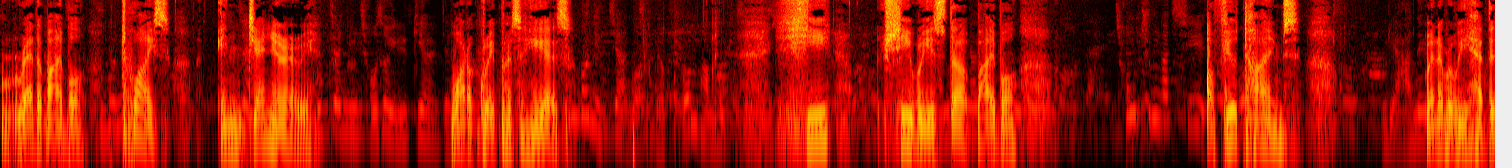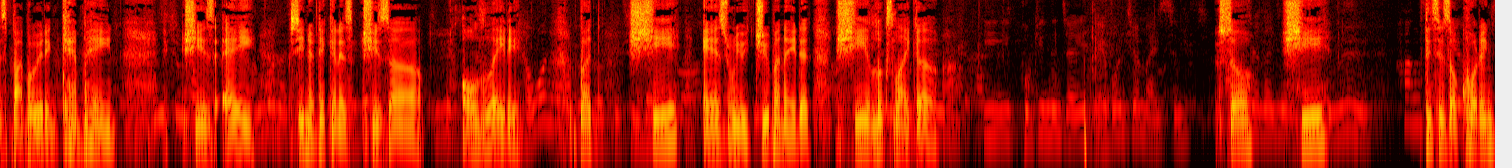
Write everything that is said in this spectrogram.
read the Bible twice in January. What a great person he is. He she reads the Bible a few times. Whenever we had this Bible reading campaign, she's a senior deaconess. She's a old lady, but she is rejuvenated. She looks like a. So she. This is according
